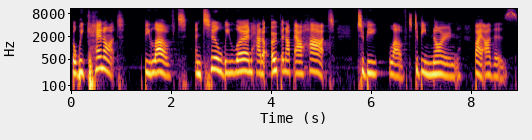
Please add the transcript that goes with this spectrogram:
But we cannot be loved until we learn how to open up our heart to be loved, to be known by others.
